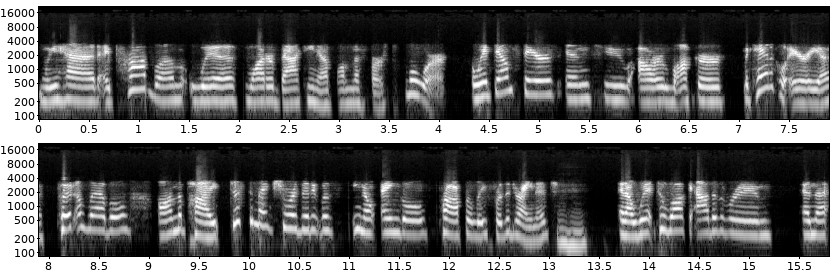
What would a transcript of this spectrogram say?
We had a problem with water backing up on the first floor. I went downstairs into our locker mechanical area, put a level on the pipe just to make sure that it was, you know, angled properly for the drainage. Mhm. And I went to walk out of the room and the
